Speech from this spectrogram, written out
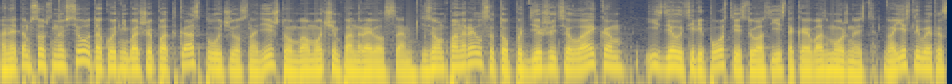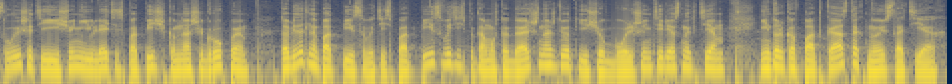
А на этом, собственно, все. Вот такой вот небольшой подкаст получился. Надеюсь, что он вам очень понравился. Если он понравился, то поддержите лайком и сделайте репост, если у вас есть такая возможность. Ну а если вы это слышите и еще не являетесь подписчиком нашей группы, то обязательно подписывайтесь. Подписывайтесь, потому что дальше нас ждет еще больше интересных тем. И не только в подкастах, но и в статьях.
